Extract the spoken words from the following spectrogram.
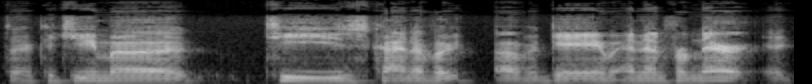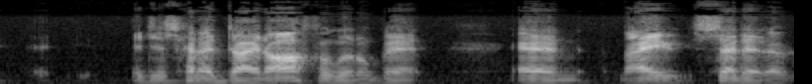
the Kojima tease kind of a of a game, and then from there it it just kind of died off a little bit. And I said it a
